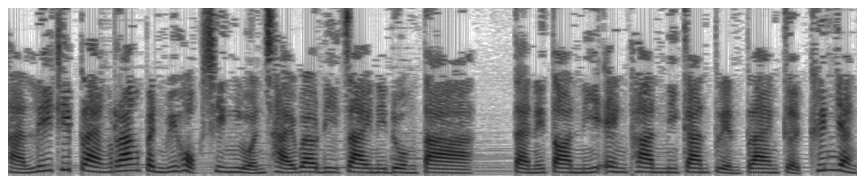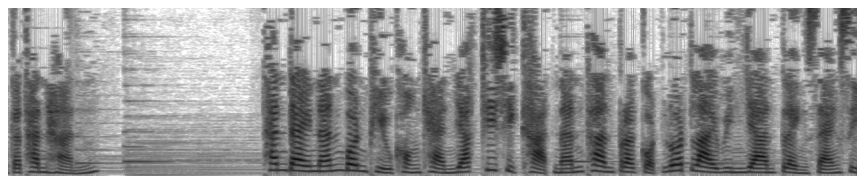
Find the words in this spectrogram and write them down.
หานลี่ที่แปลงร่างเป็นวิหกชิงหลวนฉายแววดีใจในดวงตา แต่ในตอนนี้เองพลันมีการเปลี่ยนแปลงเกิดขึ้นอย่างกระทันหัน ทันใดนั้นบนผิวของแขนยักษ์ที่ฉีกขาดนั้นพลันปรากฏลวดลายวิญญาณเปล่งแสงสี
